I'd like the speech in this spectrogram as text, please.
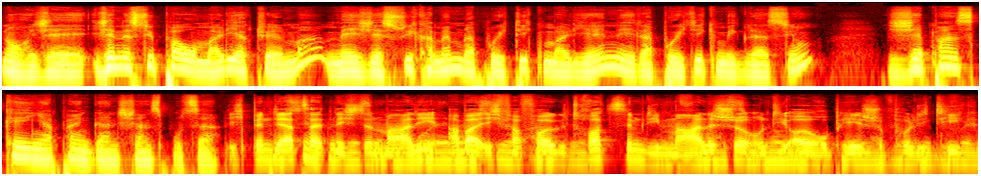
Non, je, je ne suis pas au Mali actuellement, mais je suis quand même la politique malienne et la politique migration. Je pense qu'il n'y a pas une grande chance pour ça. Ich bin derzeit nicht in Mali, aber ich verfolge trotzdem die malische und die europäische Politik.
